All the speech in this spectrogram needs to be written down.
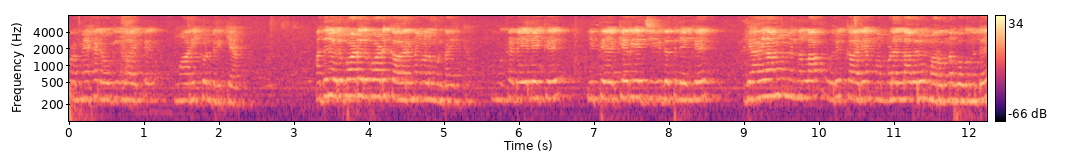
പ്രമേഹ രോഗികളായിട്ട് മാറിക്കൊണ്ടിരിക്കുകയാണ്. അതിന് ഒരുപാട് ഒരുപാട് കാരണങ്ങളും ഉണ്ടായിരിക്കാം. നമുക്കിടയിലേക്ക് ഈ തിരക്കേറിയ ജീവിതത്തിലേക്ക് വ്യായാമം എന്നുള്ള ഒരു കാര്യം നമ്മളെല്ലാവരും മറന്നു പോകുന്നുണ്ട്.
